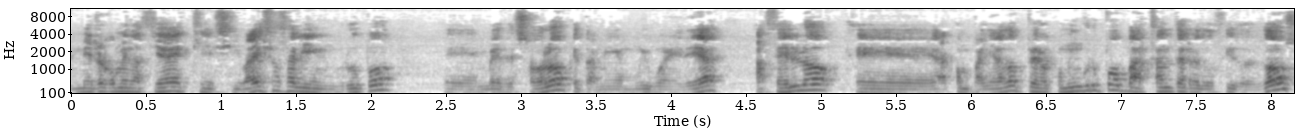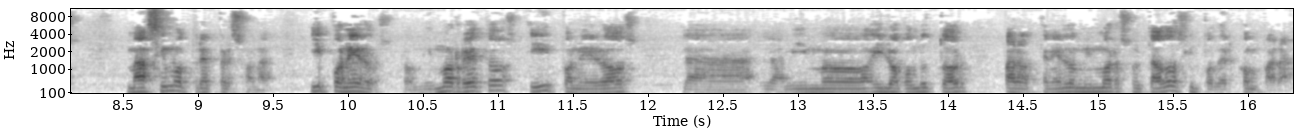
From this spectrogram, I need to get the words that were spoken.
mi recomendación es que si vais a salir en grupo, en vez de solo, que también es muy buena idea, hacerlo eh, acompañado, pero con un grupo bastante reducido de dos, máximo tres personas. Y poneros los mismos retos y poneros la, mismo hilo conductor para obtener los mismos resultados y poder comparar,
